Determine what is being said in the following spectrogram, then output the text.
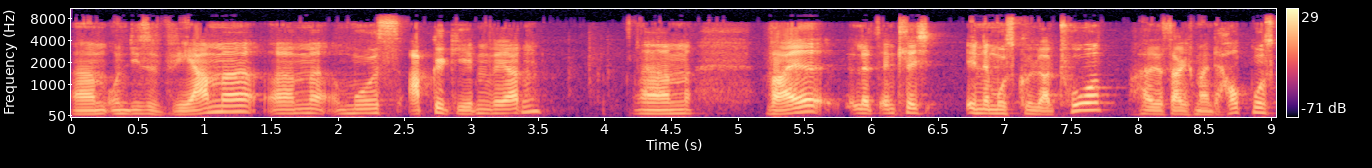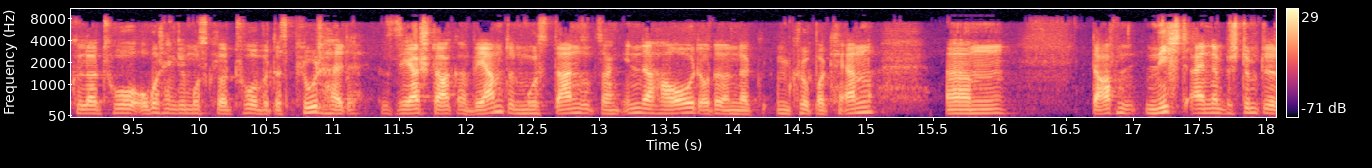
Ähm, und diese Wärme ähm, muss abgegeben werden, ähm, weil letztendlich in der Muskulatur, halt sage ich mal in der Hauptmuskulatur, Oberschenkelmuskulatur, wird das Blut halt sehr stark erwärmt und muss dann sozusagen in der Haut oder der, im Körperkern ähm, darf nicht eine bestimmte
